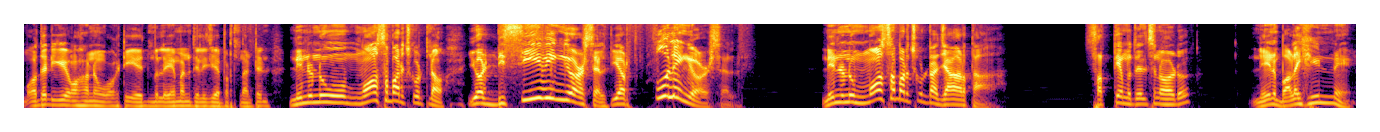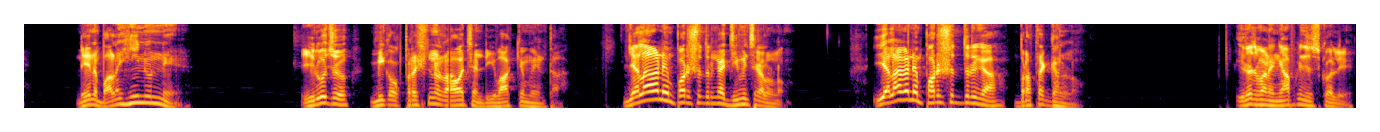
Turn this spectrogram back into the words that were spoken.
మొదటి వ్యవహారం ఒకటి ఎందులో ఏమని తెలియజేయబడుతుంది అంటే నిన్ను నువ్వు మోసపరుచుకుంటున్నావు. You are deceiving yourself you are fooling yourself నిన్ను నువ్వు మోసపరుచుకుంటున్నా జాగ్రత్త. సత్యము తెలిసినవాడు నేను బలహీనునే నేను బలహీనున్నే ఈరోజు మీకు ఒక ప్రశ్న రావచ్చండి ఈ వాక్యం ఏంట ఎలా నేను పరిశుద్ధంగా జీవించగలను? ఎలాగ నేను పరిశుద్ధుడిగా బ్రతకగలను? ఈరోజు మనం జ్ఞాపకం చేసుకోవాలి.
